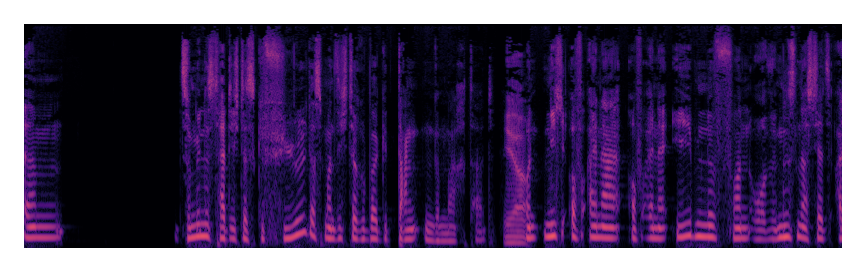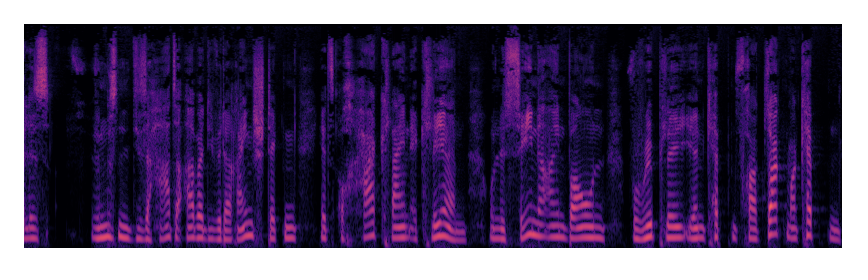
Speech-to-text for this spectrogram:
ähm, zumindest hatte ich das Gefühl, dass man sich darüber Gedanken gemacht hat. ja. Und nicht auf einer, auf einer Ebene von, oh, wir müssen das jetzt alles wir müssen diese harte Arbeit, die wir da reinstecken, jetzt auch haarklein erklären und eine Szene einbauen, wo Ripley ihren Captain fragt, sag mal Captain,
